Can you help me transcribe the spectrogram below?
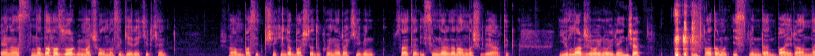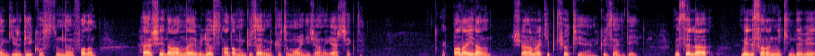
Yani aslında daha zor bir maç olması gerekirken şu an basit bir şekilde başladık oyuna. Rakibin zaten isimlerden anlaşılıyor artık. Yıllarca oyun oynayınca adamın isminden, bayrağından, girdiği kostümden falan her şeyden anlayabiliyorsun adamın güzel mi kötü mü oynayacağını gerçekten. Bak bana inanın. Şu an rakip kötü yani. Güzel değil. Mesela Melisa'nın nickinde bir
